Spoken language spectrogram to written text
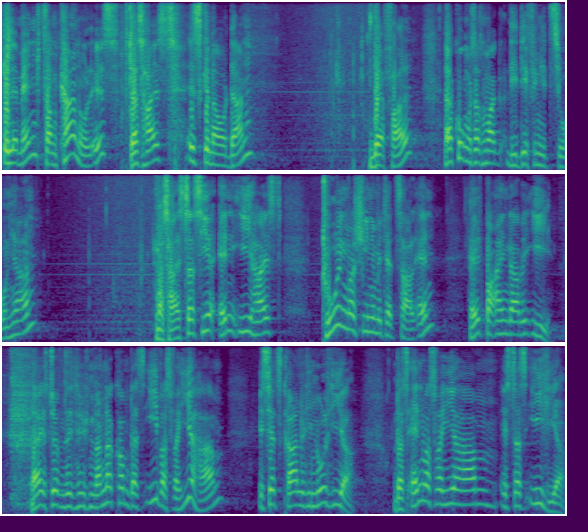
Element von k0 ist, das heißt, ist genau dann der Fall. Ja, gucken wir uns das nochmal die Definition hier an. Was heißt das hier? NI heißt Turing-Maschine mit der Zahl n hält bei Eingabe i. Ja, jetzt dürfen Sie nicht durcheinander kommen. Das i, was wir hier haben, ist jetzt gerade die 0 hier. Und das n, was wir hier haben, ist das i hier.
